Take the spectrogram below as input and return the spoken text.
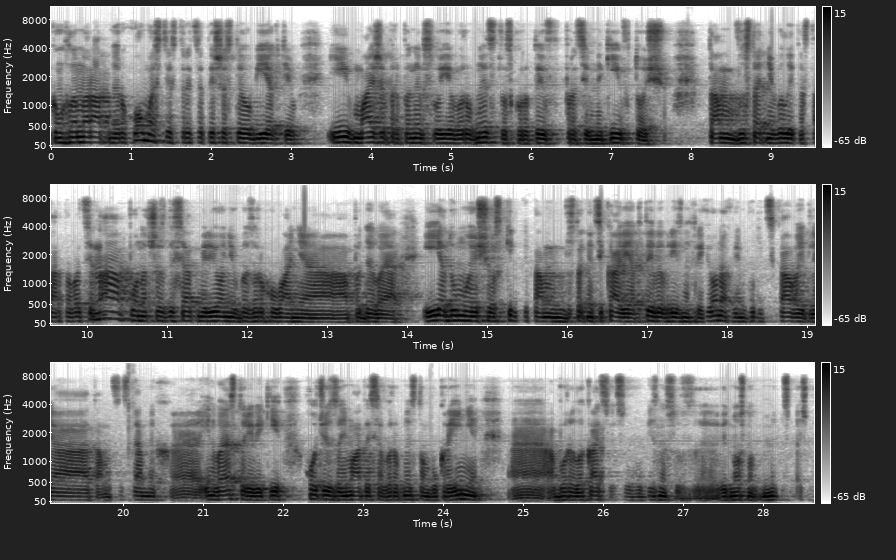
конгломерат нерухомості з 36 об'єктів і майже припинив своє виробництво, скоротив працівників тощо. Там достатньо велика стартова ціна, понад 60 мільйонів без урахування ПДВ. І я думаю, що оскільки там достатньо цікаві активи в різних регіонах, він буде цікавий для там системних е, інвесторів, які хочуть займатися виробництвом в Україні е, або релокацією свого бізнесу з е, відносно небезпечних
